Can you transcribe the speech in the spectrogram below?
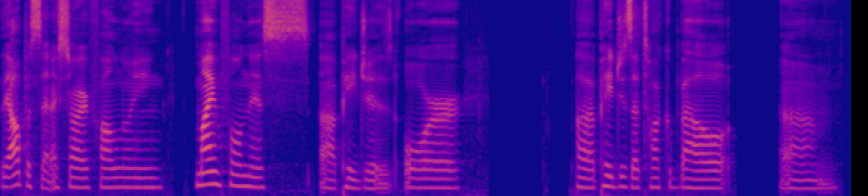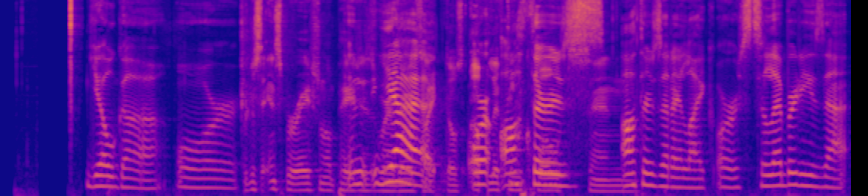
the opposite. I started following mindfulness uh, pages or uh, pages that talk about um, yoga or Or just inspirational pages And- where yeah, there's like those or authors and authors that I like or celebrities that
